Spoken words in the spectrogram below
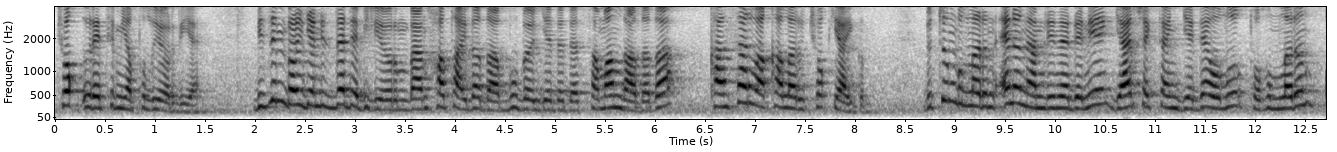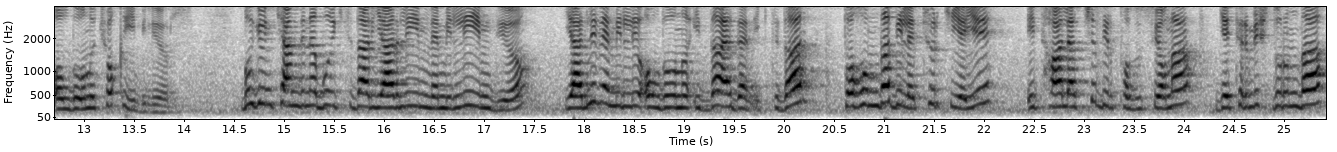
Çok üretim yapılıyor diye. Bizim bölgemizde de biliyorum ben Hatay'da da bu bölgede de Samandağ'da da kanser vakaları çok yaygın. Bütün bunların en önemli nedeni gerçekten Gedeoğlu tohumların olduğunu çok iyi biliyoruz. Bugün kendine bu iktidar yerliyim ve milliyim diyor. Yerli ve milli olduğunu iddia eden iktidar tohumda bile Türkiye'yi ithalatçı bir pozisyona getirmiş durumda.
